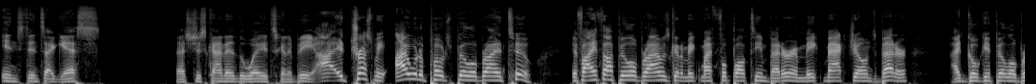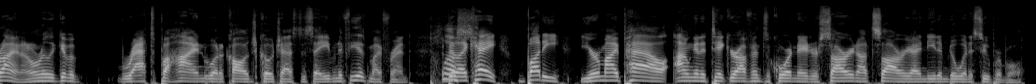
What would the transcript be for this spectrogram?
instance, I guess that's just kind of the way it's going to be. I trust me, I would have poached Bill O'Brien too. If I thought Bill O'Brien was going to make my football team better and make Mac Jones better, I'd go get Bill O'Brien. I don't really give a rat behind what a college coach has to say, even if he is my friend. I'd Plus- be like, hey, buddy, you're my pal. I'm going to take your offensive coordinator. Sorry, not sorry. I need him to win a Super Bowl.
